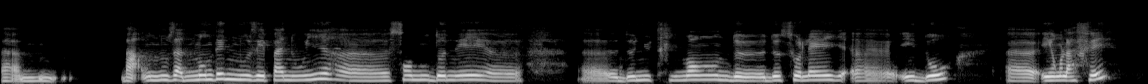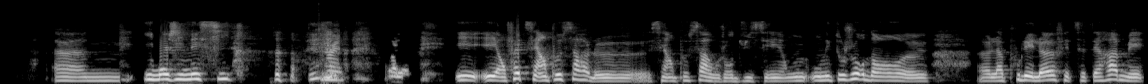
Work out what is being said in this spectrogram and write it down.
bah, on nous a demandé de nous épanouir sans nous donner de nutriments, de, de soleil et d'eau, et on l'a fait. imaginez si. ouais. voilà. Et, en fait, c'est un peu ça, c'est un peu ça aujourd'hui. On, est toujours dans euh, euh, la poule et l'œuf, etc. Mais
